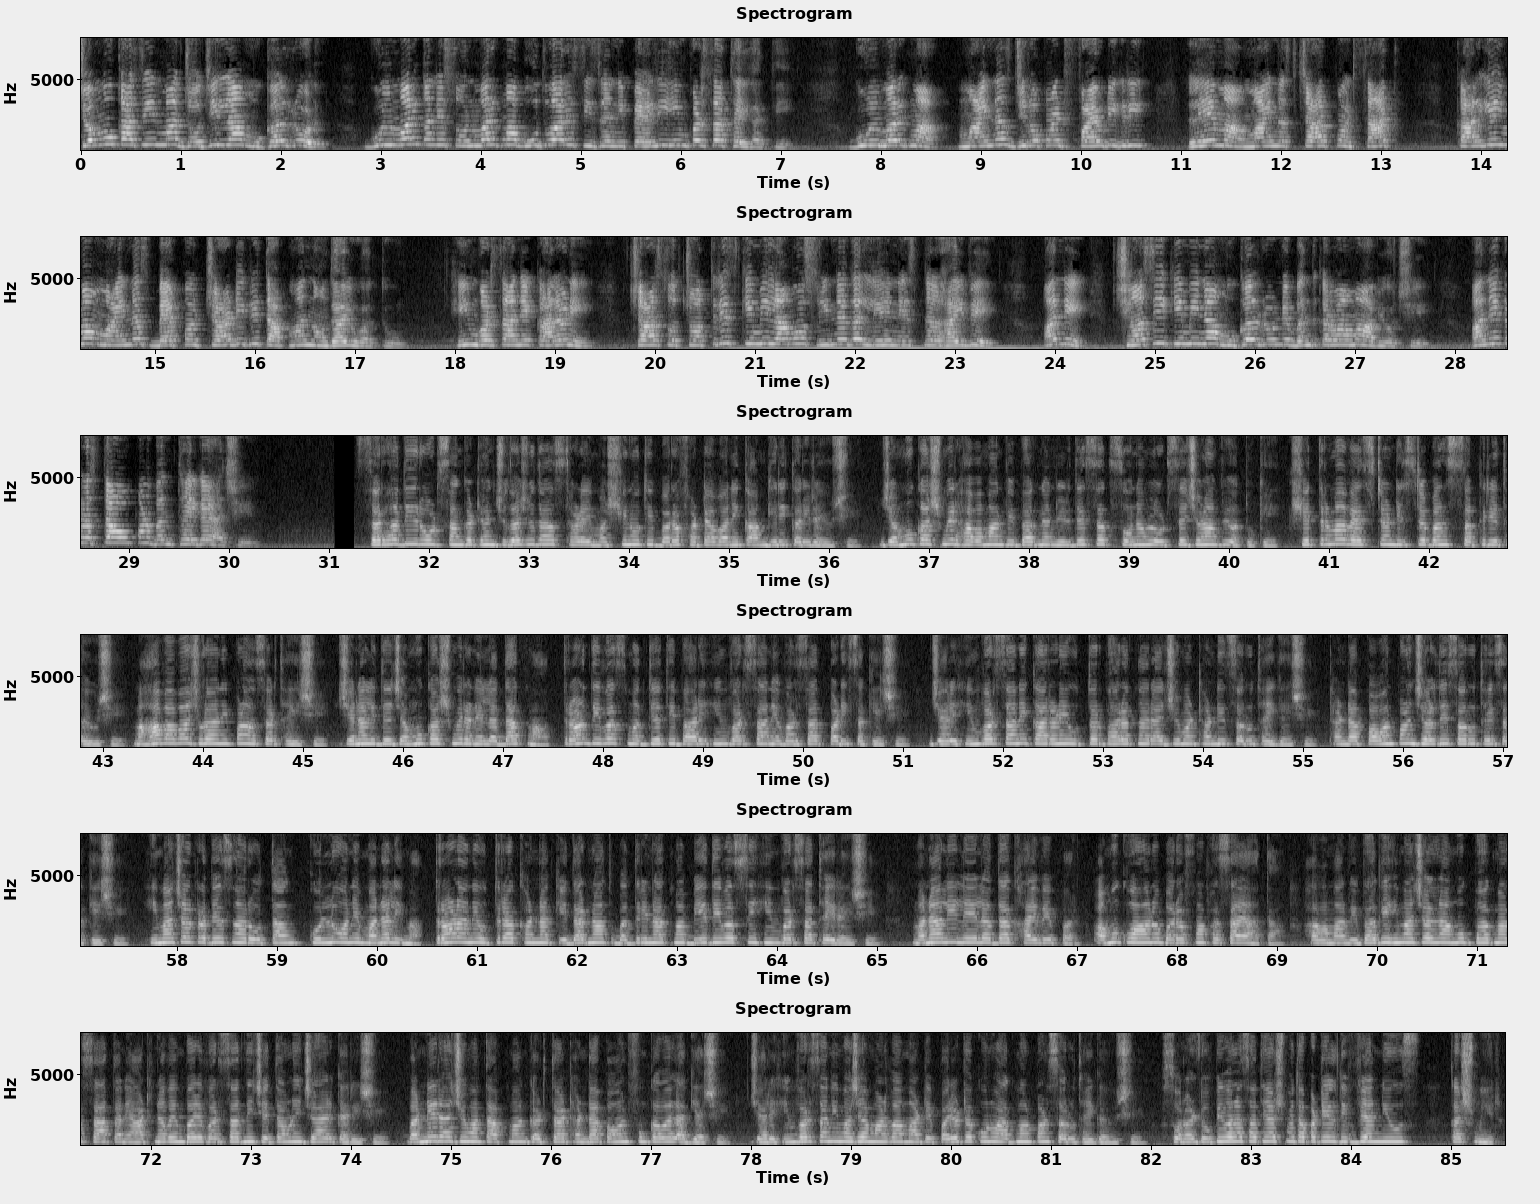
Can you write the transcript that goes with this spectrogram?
જમ્મુ કાશ્મીરમાં જોજિલ્લા મુઘલ રોડ, ગુલમર્ગ અને સોનમર્ગમાં બુધવારે સિઝનની પહેલી હિમવર્ષા થઈ હતી. ગુલમર્ગમાં minus zero point five degree લેહમાં minus ચાર પોઈન્ટ સાત, કારગિલમાં માઇનસ બે પોઈન્ટ ચાર ડિગ્રી તાપમાન નોંધાયું હતું. હિમવર્ષાને કારણે ચારસો ચોત્રીસ કિમી લાંબો શ્રીનગર લેહ નેશનલ હાઈવે અને છ્યાસી કિમીના મુઘલ રોડને બંધ કરવામાં આવ્યો છે. અનેક રસ્તાઓ પણ બંધ થઈ ગયા છે. સરહદી રોડ સંગઠન જુદા જુદા સ્થળે મશીનોથી બરફ હટાવવાની કામગીરી કરી રહ્યું છે. જમ્મુ કાશ્મીર હવામાન વિભાગના નિર્દેશક સોનમ લોટસે જણાવ્યું હતું કે, ક્ષેત્રમાં વેસ્ટર્ન ડિસ્ટર્બન્સ સક્રિય થયું છે. મહા વાવાઝોડાની પણ અસર થઈ છે. જેના લીધે જમ્મુ કાશ્મીર અને લદ્દાખમાં ત્રણ દિવસ મધ્યથી ભારે હિમવર્ષા અને વરસાદ પડી શકે છે. જ્યારે હિમવર્ષાને કારણે ઉત્તર ભારતના રાજ્યોમાં ઠંડી શરૂ થઈ ગઈ છે. ઠંડા પવન પણ જલ્દી શરૂ થઈ શકે છે. હિમાચલ પ્રદેશના રોહતાંગ, કુલ્લુ અને મનાલીમાં ત્રણ અને ઉત્તરાખંડના કેદારનાથ, બદ્રીનાથમાં બે દિવસથી હિમવર્ષા થઈ રહી છે. મનાલી લેહ લદ્દાખ હાઈવે પર અમુક વાહનો બરફમાં ફસાયા હતા. હવામાન વિભાગે હિમાચલના અમુક ભાગમાં સાત અને આઠ નવેમ્બરે વરસાદની ચેતવણી જાહેર કરી છે. બંને રાજ્યોમાં તાપમાન ઘટતા ઠંડા પવન ફૂંકાવા લાગ્યા છે. જ્યારે હિમવર્ષાની મજા માણવા માટે પર્યટકોનું આગમન પણ શરૂ થઈ ગયું છે. સોનલ ટોપીવાલા સાથે અશ્મિતા પટેલ, દિવ્યાંગ ન્યૂઝ, કાશ્મીર.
